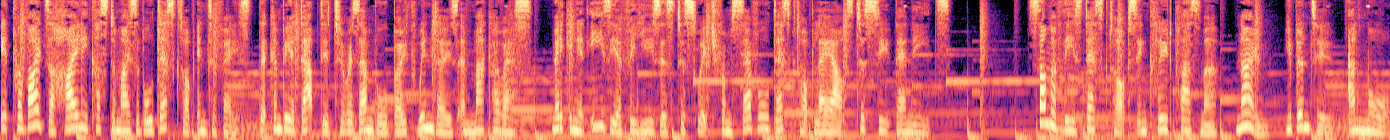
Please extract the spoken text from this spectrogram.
It provides a highly customizable desktop interface that can be adapted to resemble both Windows and Mac OS, making it easier for users to switch from several desktop layouts to suit their needs. Some of these desktops include Plasma, GNOME, Ubuntu, and more.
